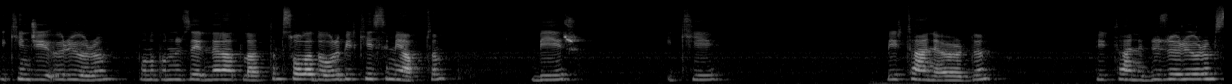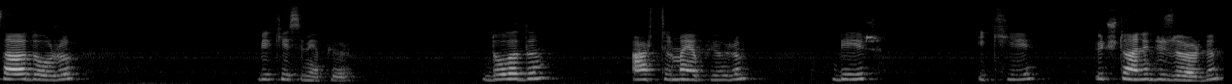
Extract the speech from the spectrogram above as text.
İkinciyi örüyorum. Bunu bunun üzerinden atlattım. Sola doğru bir kesim yaptım. 1 2 bir tane ördüm. Bir tane düz örüyorum. Sağa doğru bir kesim yapıyorum. Doladım. Arttırma yapıyorum. 1 2 3 tane düz ördüm.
